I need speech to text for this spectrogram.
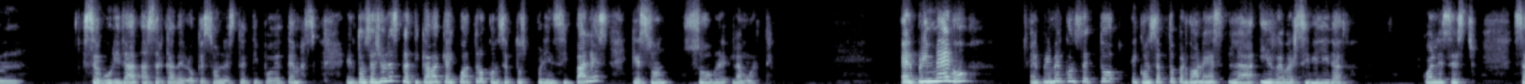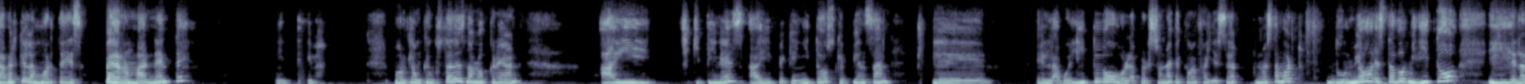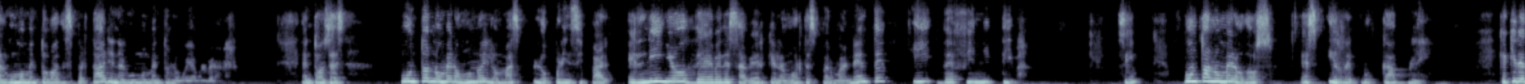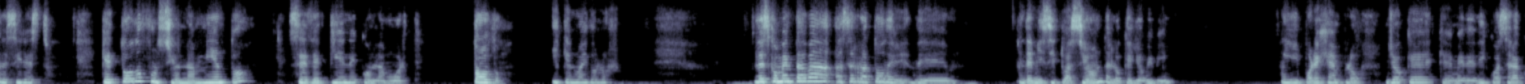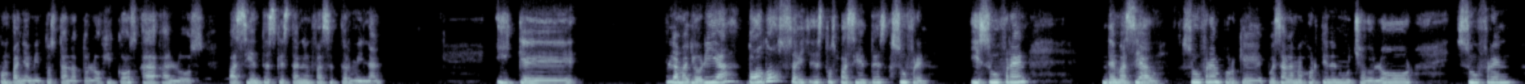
seguridad acerca de lo que son este tipo de temas. Entonces yo les platicaba que hay cuatro conceptos principales que son sobre la muerte. El primero, el primer concepto, el concepto, perdón, es la irreversibilidad. ¿Cuál es esto? Saber que la muerte es permanente, definitiva. Porque aunque ustedes no lo crean, hay chiquitines, hay pequeñitos que piensan que el abuelito o la persona que acaba de fallecer no está muerto, durmió, está dormidito y en algún momento va a despertar y en algún momento lo voy a volver a ver. Entonces, punto número uno y lo más, lo principal, el niño debe de saber que la muerte es permanente y definitiva. ¿Sí? Punto número dos, es irrevocable. ¿Qué quiere decir esto? Que todo funcionamiento se detiene con la muerte. Todo. Y que no hay dolor. Les comentaba hace rato de, de, mi situación, de lo que yo viví. Y, por ejemplo, yo que, me dedico a hacer acompañamientos tanatológicos a, a, los pacientes que están en fase terminal y que la mayoría, todos estos pacientes sufren y sufren demasiado. Sufren porque pues a lo mejor tienen mucho dolor, sufren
